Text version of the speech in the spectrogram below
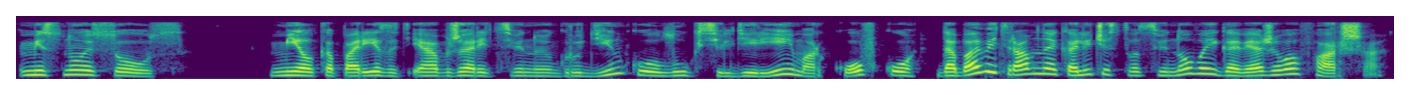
Мясной соус. Мелко порезать и обжарить свиную грудинку, лук, сельдерей, морковку, добавить равное количество свиного и говяжьего фарша –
